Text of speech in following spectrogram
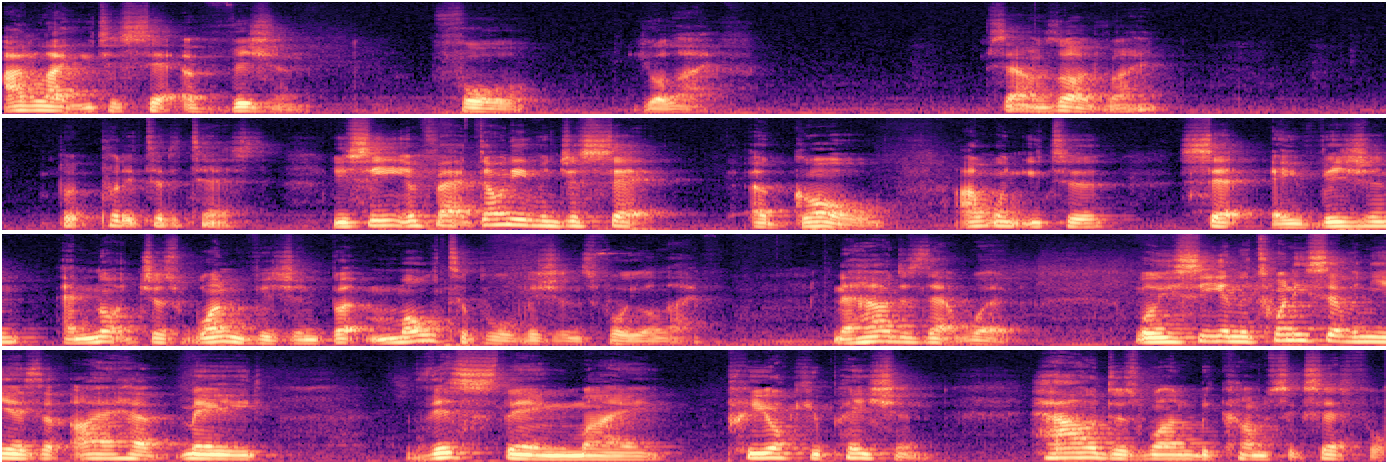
I'd like you to set a vision for your life. Sounds odd, right? But put it to the test. You see, in fact, don't even just set a goal. I want you to set a vision and not just one vision, but multiple visions for your life. Now, how does that work? Well, you see, in the 27 years that I have made this thing my preoccupation, how does one become successful?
